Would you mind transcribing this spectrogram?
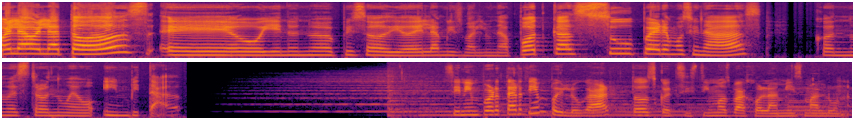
Hola, hola a todos. Eh, hoy en un nuevo episodio de La misma Luna Podcast, súper emocionadas con nuestro nuevo invitado. Sin importar tiempo y lugar, todos coexistimos bajo la misma luna.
